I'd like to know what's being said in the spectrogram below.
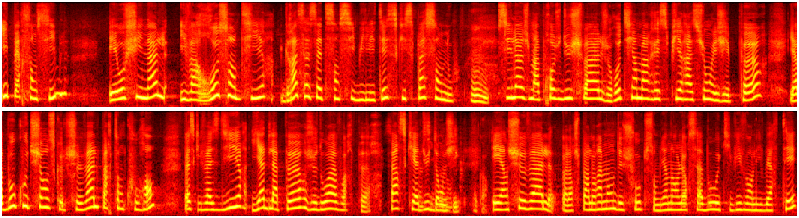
hypersensible et au final, il va ressentir, grâce à cette sensibilité, ce qui se passe en nous. Mm. Si là, je m'approche du cheval, je retiens ma respiration et j'ai peur, il y a beaucoup de chances que le cheval parte en courant parce qu'il va se dire, il y a de la peur, je dois avoir peur parce qu'il y a du danger. Et un cheval, alors je parle vraiment des chevaux qui sont bien dans leurs sabots et qui vivent en liberté,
